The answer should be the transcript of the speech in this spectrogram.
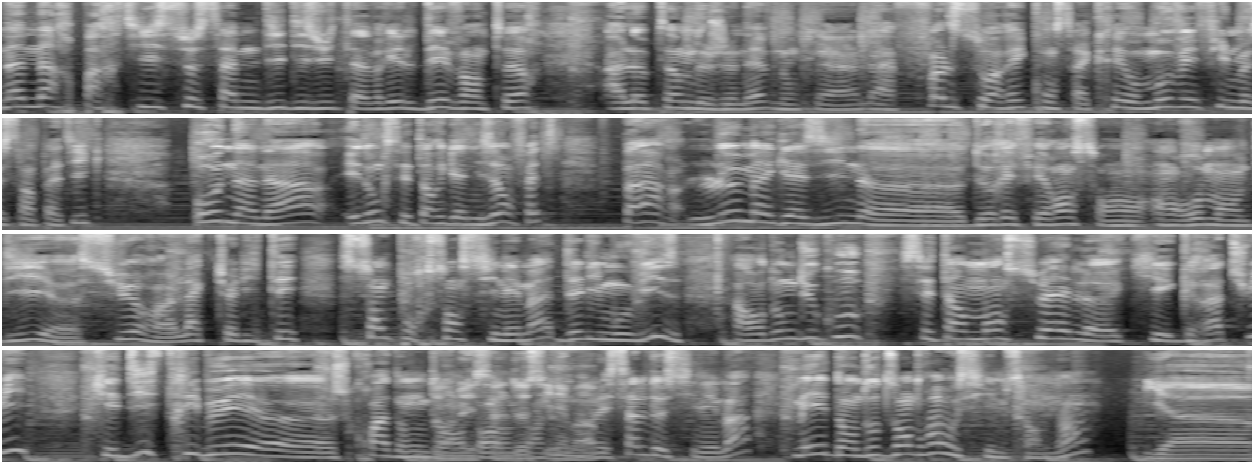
Nanar Party ce samedi 18 avril dès 20h à l'Optum de Genève. Donc la, la folle soirée consacrée aux mauvais films sympathiques au Nanar. Et donc c'est organisé en fait par le magazine euh, de référence en, en Romandie euh, sur l'actualité 100% cinéma Daily Movies. Alors donc du coup c'est un mensuel euh, qui est gratuit, qui est distribué euh, je crois donc Dans les salles de cinéma. dans les salles de cinéma, mais dans d'autres endroits aussi il me semble, non? Il y a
